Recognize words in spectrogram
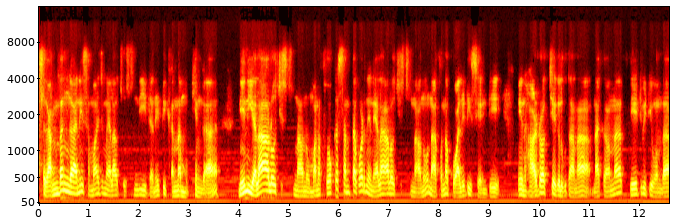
అసలు అందం కానీ సమాజం ఎలా చూస్తుంది వీటన్నిటికన్నా ముఖ్యంగా నేను ఎలా ఆలోచిస్తున్నాను మన ఫోకస్ అంతా కూడా నేను ఎలా ఆలోచిస్తున్నాను నాకున్న క్వాలిటీస్ ఏంటి నేను హార్డ్ వర్క్ చేయగలుగుతానా నాకు ఏమన్నా క్రియేటివిటీ ఉందా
